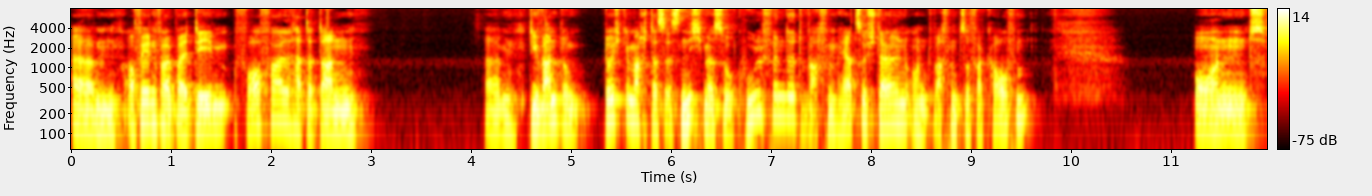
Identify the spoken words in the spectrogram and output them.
ähm, auf jeden Fall bei dem Vorfall hat er dann ähm, die Wandlung durchgemacht, dass er es nicht mehr so cool findet, Waffen herzustellen und Waffen zu verkaufen. Und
